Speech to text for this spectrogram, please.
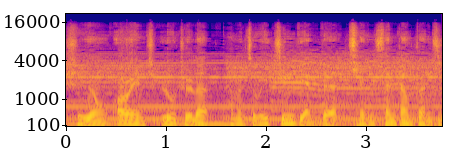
使用 Orange 录制了他们最为经典的前三张专辑。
